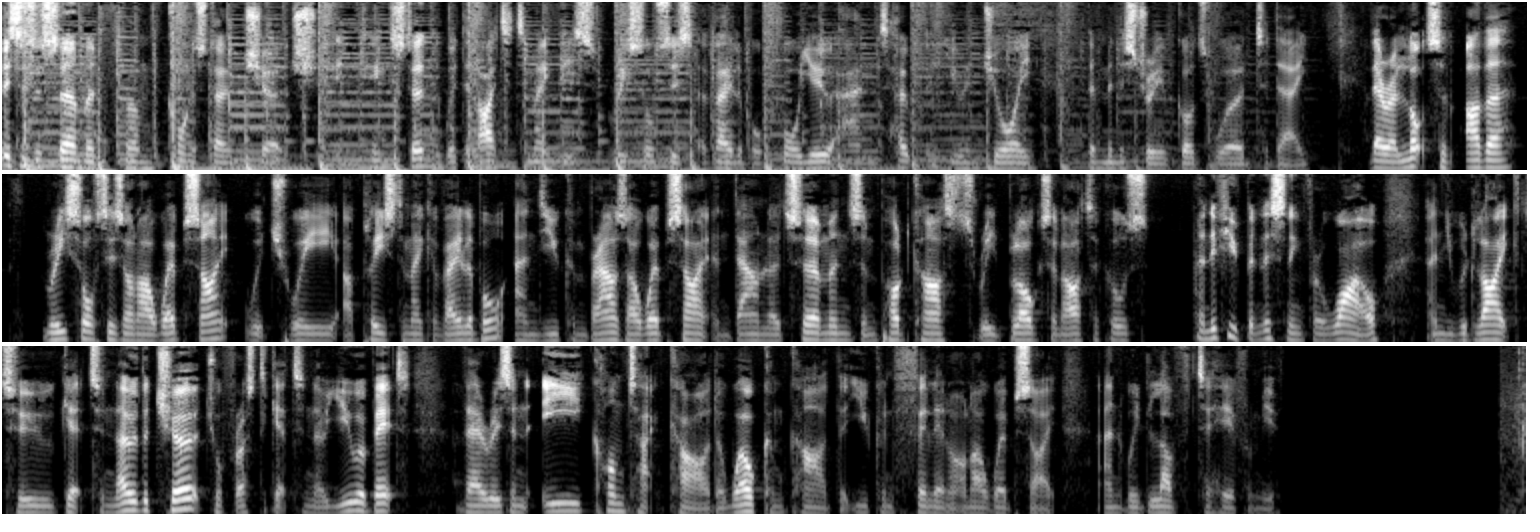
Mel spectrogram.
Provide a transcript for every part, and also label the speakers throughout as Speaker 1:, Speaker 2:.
Speaker 1: This is a sermon from Cornerstone Church in Kingston. We're delighted to make these resources available for you and hope that you enjoy the ministry of God's Word today. There are lots of other resources on our website which we are pleased to make available, and you can browse our website and download sermons and podcasts, read blogs and articles. And if you've been listening for a while and you would like to get to know the church or for us to get to know you a bit, there is an e contact card, a welcome card that you can fill in on our website, and we'd love to hear from you.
